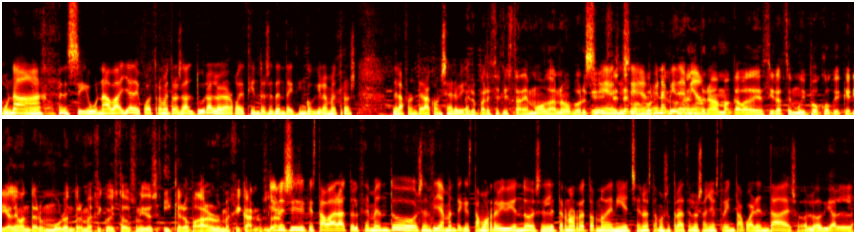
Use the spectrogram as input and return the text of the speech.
una sí, una valla de 4 metros de altura a lo largo de 175 kilómetros de la frontera con Serbia. Pero parece que está de moda, ¿no? Porque Sí, este sí, sí, tema, hay porque. Donald Trump acaba de decir hace muy poco que quería levantar un muro entre México y Estados Unidos y que lo pagaran los mexicanos. Yo claro. no sé si es que está barato el cemento o sencillamente que estamos reviviendo, es el eterno retorno de Nietzsche, ¿no? Estamos otra vez en los años 30, 40, eso, el odio al,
